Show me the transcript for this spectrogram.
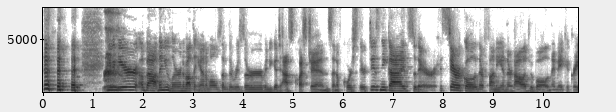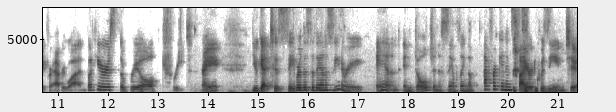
you hear about then you learn about the animals of the reserve and you get to ask questions and of course they're Disney guides so they're hysterical and they're funny and they're knowledgeable and they make it great for everyone. But here's the real treat, right? You get to savor the savannah scenery and indulge in a sampling of African inspired cuisine too.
